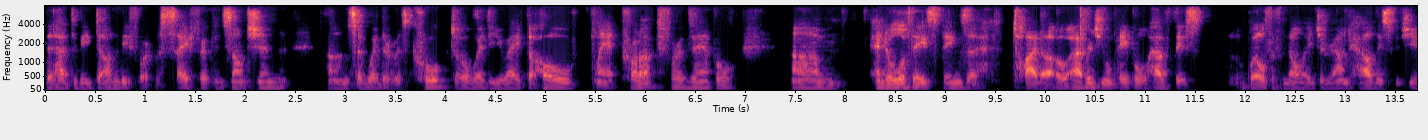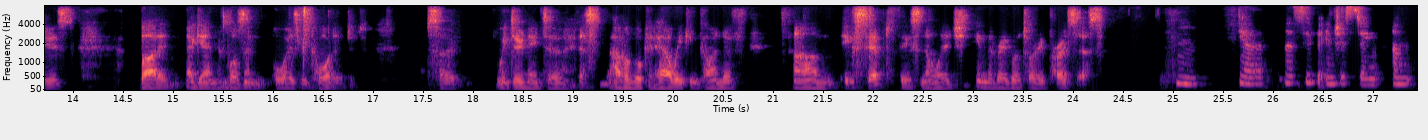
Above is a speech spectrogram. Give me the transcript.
that had to be done before it was safe for consumption um, so whether it was cooked or whether you ate the whole plant product, for example, um, and all of these things are tied up. Or Aboriginal people have this wealth of knowledge around how this was used, but it, again, it wasn't always recorded. So we do need to have a look at how we can kind of um, accept this knowledge in the regulatory process. Hmm. Yeah, that's super interesting. Um,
